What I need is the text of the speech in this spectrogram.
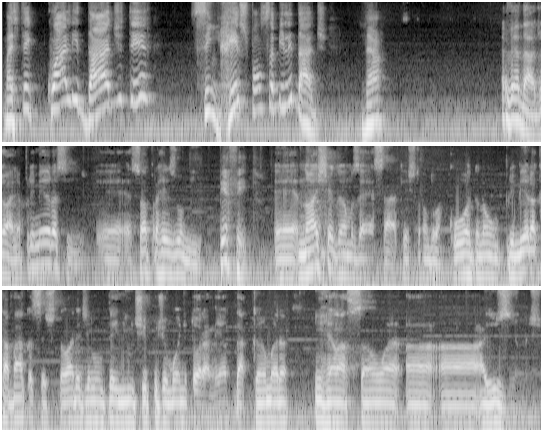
mas ter qualidade, ter, sim, responsabilidade, né? É verdade. Olha, primeiro assim, é, é só para resumir. Perfeito. É, nós chegamos a essa questão do acordo, não, primeiro acabar com essa história de não ter nenhum tipo de monitoramento da Câmara em relação às usinas.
